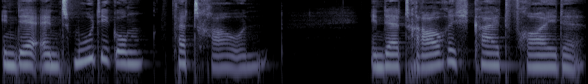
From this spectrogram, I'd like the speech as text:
in der Entmutigung Vertrauen, in der Traurigkeit Freude,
